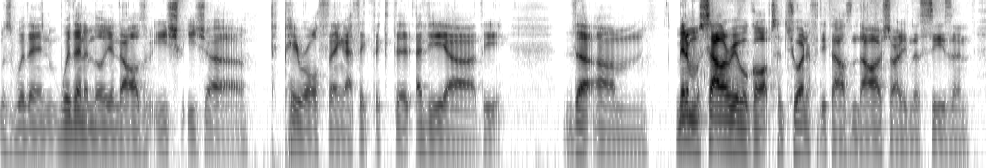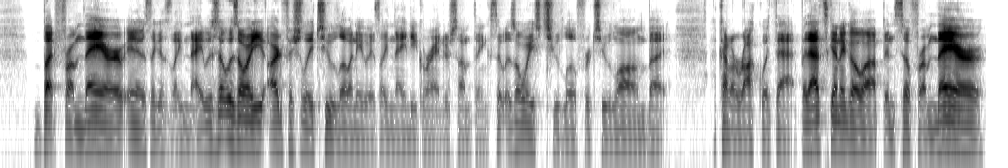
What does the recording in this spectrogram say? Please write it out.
was within within a million dollars of each each uh, payroll thing. I think the the the uh, the, the um, minimum salary will go up to two hundred fifty thousand dollars starting this season. But from there, and it was like it was like it was, it was already artificially too low anyways, like ninety grand or something. So it was always too low for too long. But I kind of rock with that. But that's gonna go up, and so from there,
